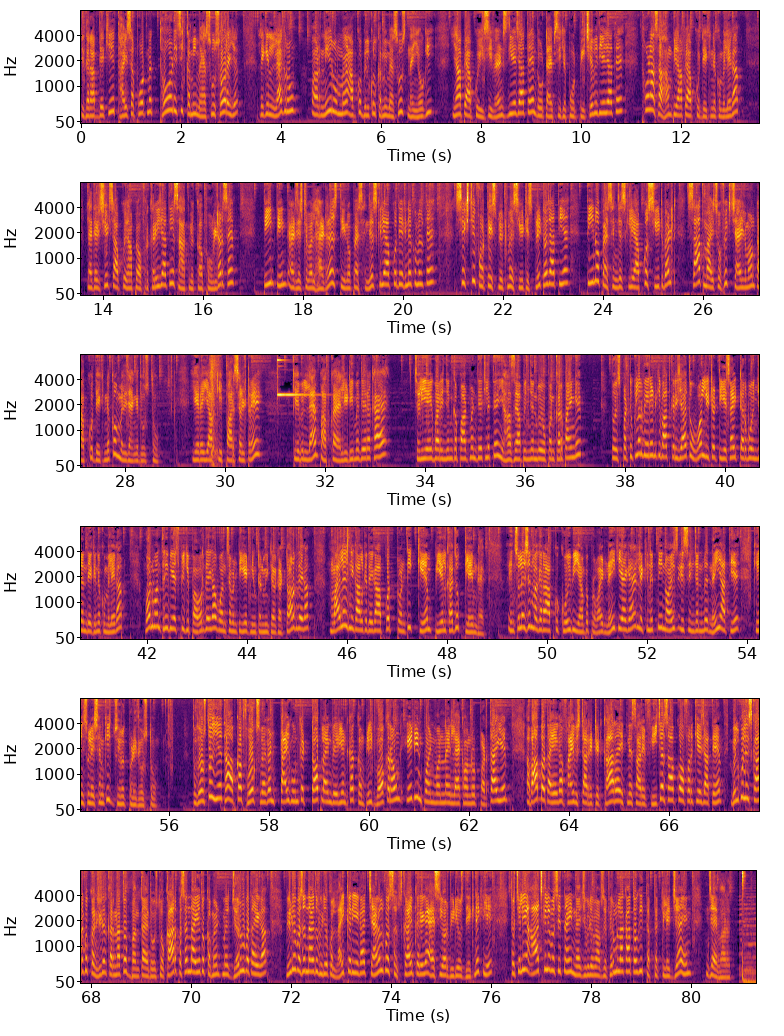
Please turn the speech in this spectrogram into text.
इधर आप देखिए थाई सपोर्ट में थोड़ी सी कमी महसूस हो रही है, लेकिन लेग रूम और नी रूम में आपको बिल्कुल कमी महसूस नहीं होगी। यहाँ पे आपको इसी वेंट्स दिए जाते हैं, दो टाइप सी के पोर्ट पीछे भी दिए जाते हैं। थोड़ा सा हम्प यहाँ पे आपको देखने को मिलेगा। लेदर शीट्स आपको यहाँ पे ऑफ़र करी जाती है, साथ में कप होल्डर्स हैं। तीन तीन एडजस्टेबल हेडरेस्ट तीनों पैसेंजर्स के लिए आपको देखने को मिलते हैं। सिक्सटी फोर्टी स्प्लिट में सीट स्प्लिट हो जाती है। तीनों पैसेंजर्स के लिए आपको सीट बेल्ट सात माइसोफिक्स चाइल्ड माउंट आपको देखने को मिल जाएँगे दोस्तों। ये रही आपकी पार्सल ट्रे केबिन लैंप आपका एलईडी में दे रखा है। चलिए एक बार इंजन कंपार्टमेंट देख लेते हैं। यहाँ से आप इंजन भी ओपन कर पाएँगे। तो इस पर्टिकुलर वेरिएंट की बात करी जाए तो one litre TSI turbo engine देखने को मिलेगा। वन वन थ्री बी की पावर देगा one seventy eight newton metre का टॉर्क देगा माइलेज निकाल के देगा आपको ट्वेंटी के एम का जो क्लेम्ड है। इंसुलेशन वगैरह आपको कोई भी यहाँ पे प्रोवाइड नहीं किया गया है, लेकिन इतनी नॉइज़ इस इंजन में नहीं आती है कि इंसुलेशन की ज़रूरत पड़े दोस्तों। तो दोस्तों, ये था आपका फोक्स वैगन टाइगून के टॉप लाइन वेरिएंट का complete walk around 18.19 lakh on road पड़ता है ये। अब आप बताइएगा फाइव स्टार रेटेड कार है, इतने सारे फीचर्स आपको ऑफ़र किए जाते हैं। बिल्कुल इस कार को कंसिडर करना तो बनता है दोस्तों। कार पसंद आई है तो कमेंट में ज़रूर बताइएगा। वीडियो पसंद आए तो वीडियो को लाइक करिएगा चैनल को सब्सक्राइब करिएगा ऐसी और वीडियो देखने के लिए। तो चलिए, आज के लिए बस इतना ही। नेक्स्ट वीडियो में आपसे फिर मुलाकात होगी। तब तक के लिए जय हिंद, जय भारत।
